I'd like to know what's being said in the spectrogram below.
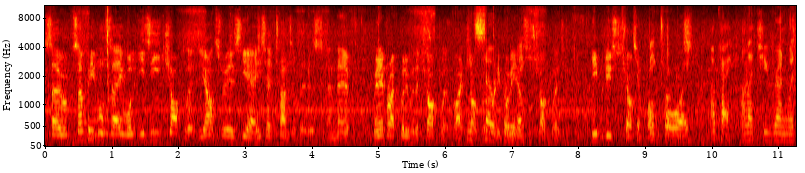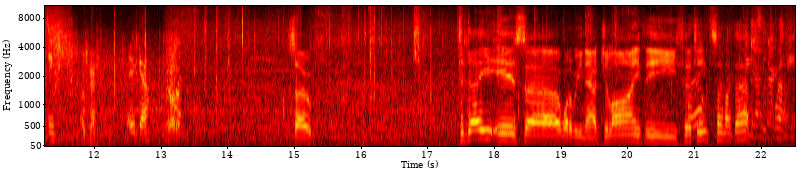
So some people say, well, is he chocolate? The answer is, yeah, he's had tons of litters, and they've- whenever I put him with a chocolate, white chocolate, so or anybody pretty. else's chocolate, he produces Such a chocolate big pop boy. puppies. Okay, I'll let you run with him. Okay, There you go. got it. So today is uh, what are we now? July the 13th, something like that. It's the 13th.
